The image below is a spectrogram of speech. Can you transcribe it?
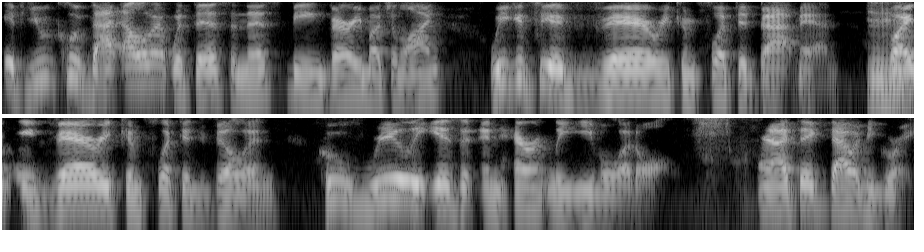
if you include that element with this and this being very much in line, we could see a very conflicted Batman Mhm. fight a very conflicted villain who really isn't inherently evil at all. And I think that would be great.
